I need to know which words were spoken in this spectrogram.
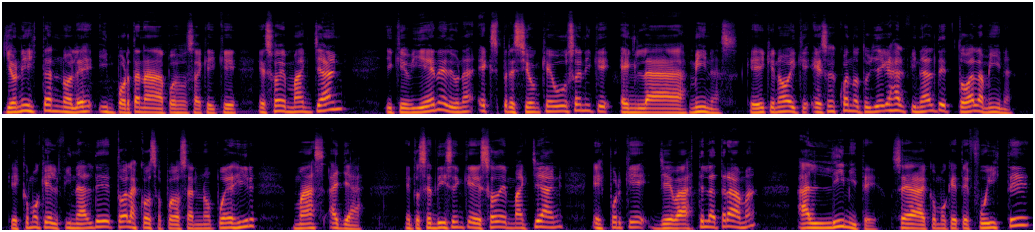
guionistas no les importa nada. Pues, o sea, que, que eso de Mac Yang y que viene de una expresión que usan y que en las minas, que, que no, y que eso es cuando tú llegas al final de toda la mina, que es como que el final de todas las cosas, pues, o sea, no puedes ir más allá. Entonces dicen que eso de Mac Yang es porque llevaste la trama al límite, o sea, como que te fuiste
